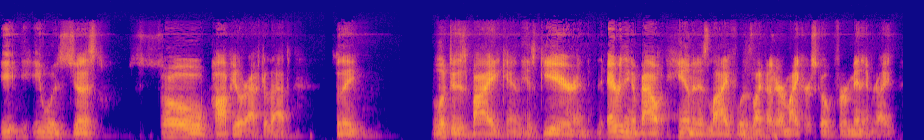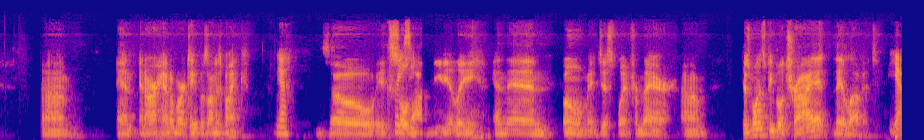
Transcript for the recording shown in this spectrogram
he he was just so popular after that. So they looked at his bike and his gear and everything about him and his life was like under a microscope for a minute, right? Um, and and our handlebar tape was on his bike. Yeah. So it Crazy. sold out immediately, and then boom, it just went from there. Because um, once people try it, they love it. Yeah.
